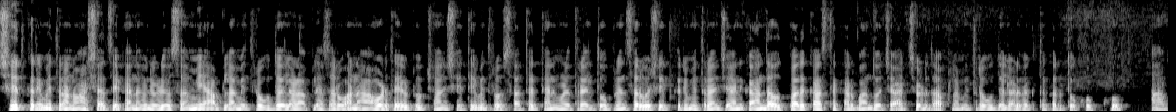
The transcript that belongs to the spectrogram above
शेतकरी मित्रांनो अशाच एका नवीन व्हिडिओसह मी आपला मित्र उदय लाड आपल्या सर्वांना आवडत्या युट्यूब चॅनल शेती मित्र सातत्याने मिळत राहील. तोपर्यंत सर्व शेतकरी मित्रांचे आणि कांदा उत्पादक कास्तकार बांधवाचे आजच्या आपला मित्र उदय लाड व्यक्त करतो. खूप खूप आभार.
